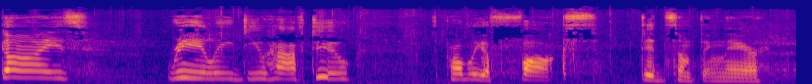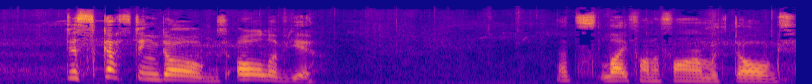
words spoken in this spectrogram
Guys, really, do you have to? It's probably a fox did something there. Disgusting dogs, all of you. That's life on a farm with dogs.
